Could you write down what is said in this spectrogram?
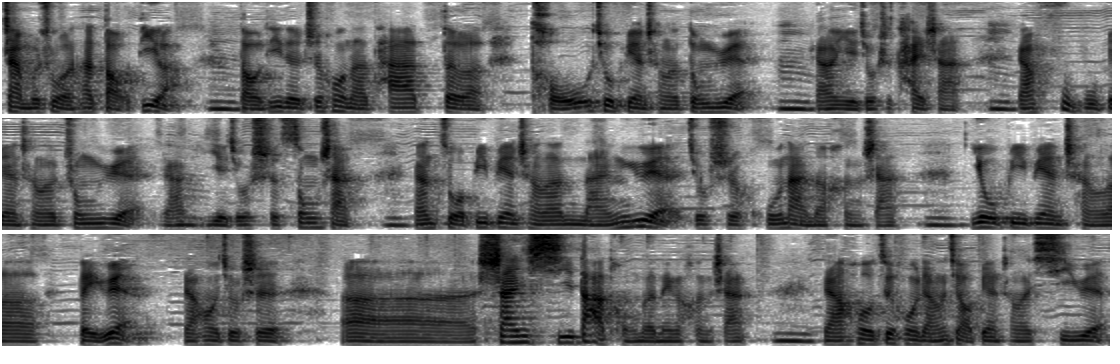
站不住了，他倒地了，嗯。倒地了之后呢，他的头就变成了东岳，嗯。然后也就是泰山，嗯。然后腹部变成了中岳，然后也就是嵩山，嗯。然后左臂变成了南岳，就是湖南的衡山，嗯。右臂变成了北岳，然后就是呃山西大同的那个衡山，嗯。然后最后两脚变成了西岳，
